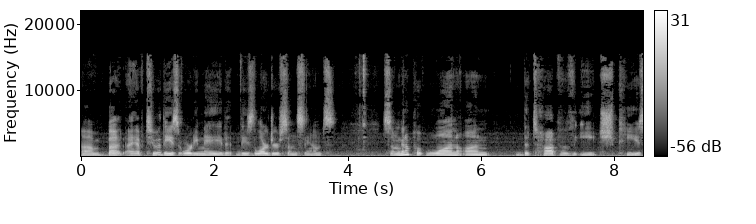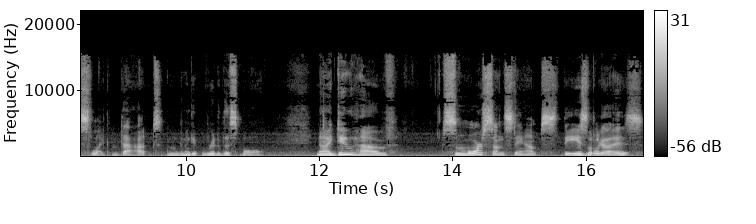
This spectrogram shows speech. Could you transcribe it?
Um, but I have two of these already made, these larger sun stamps. So I'm going to put one on the top of each piece like that. I'm going to get rid of this ball. Now I do have some more sun stamps, these little guys.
